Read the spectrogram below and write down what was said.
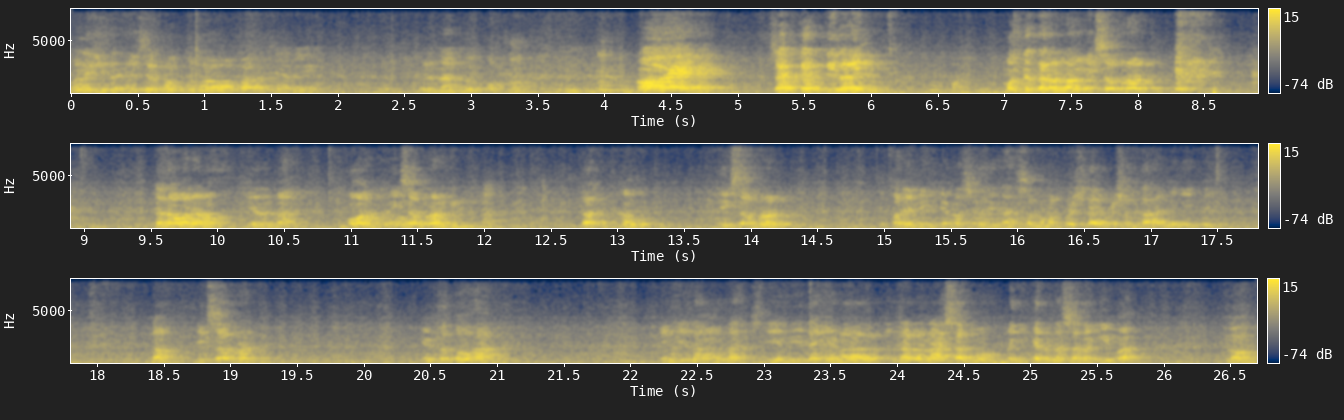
Panakita niyo, sir, pag tumawa, parang si ano eh. Fernando po. Okay! Sir, 39. Magtatanong lang, ex abroad. Dalawa na, no? Yan ba? Four, ex abroad. Tatlo, ex abroad. Parinig nyo na sa kanila, sa mga first timers, ang daan nyo dito eh. No? Ex abroad. Yung totoo ha, hindi lang na, hindi lang yung na- naranasan mo, naging karanasan ng iba. No?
